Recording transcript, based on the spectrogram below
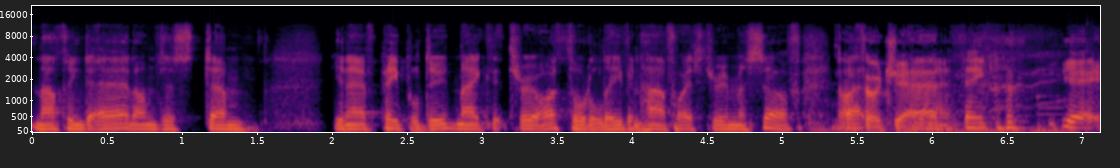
nothing to add. I'm just, um, you know, if people did make it through, I thought of leaving halfway through myself. I thought you had. You know, thank you. yeah.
